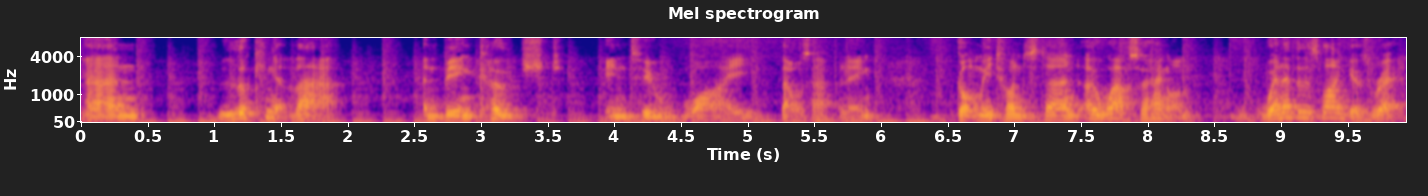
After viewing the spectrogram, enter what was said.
Yeah. And looking at that and being coached into why that was happening got me to understand oh, wow, so hang on. Whenever this line goes red,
